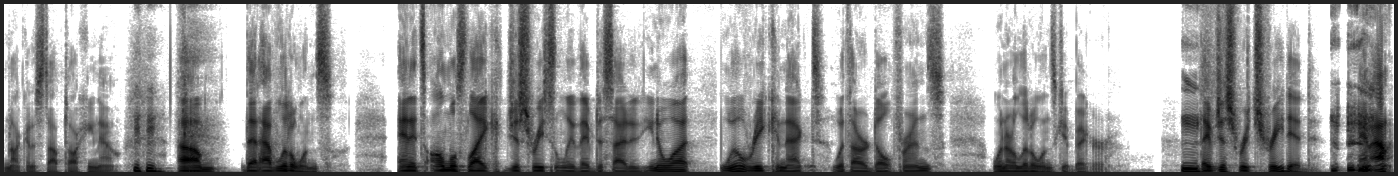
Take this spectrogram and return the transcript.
I'm not gonna stop talking now. um, that have little ones, and it's almost like just recently they've decided. You know what? We'll reconnect with our adult friends when our little ones get bigger. Mm. They've just retreated, and I.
